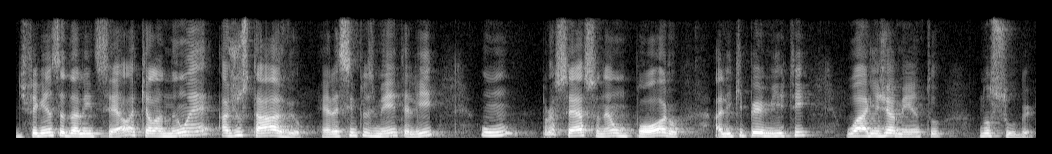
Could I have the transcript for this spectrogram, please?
A diferença da lenticela é que ela não é ajustável, ela é simplesmente ali um processo, né, um poro ali que permite o arejamento no Suber.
